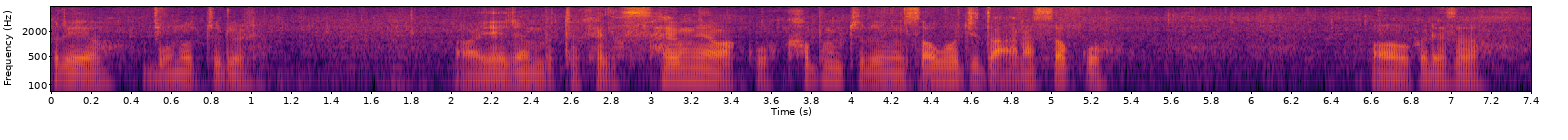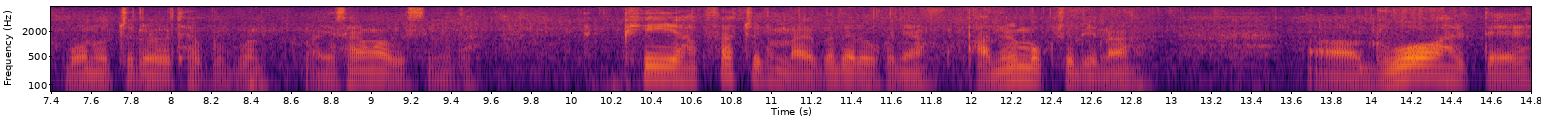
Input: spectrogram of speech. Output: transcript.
그래요 모노 줄을 어, 예전부터 계속 사용해 왔고 카본 줄은 써보지도 않았었고 어 그래서 모노 줄을 대부분 많이 사용하고 있습니다 피 합사줄은 말 그대로 그냥 바늘목 줄이나 어, 루어 할 때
